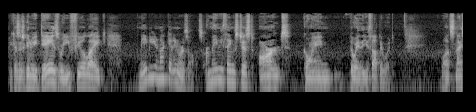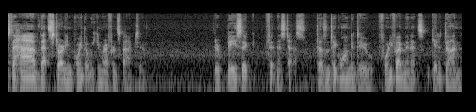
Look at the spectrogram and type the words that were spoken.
Because there's going to be days where you feel like maybe you're not getting results, or maybe things just aren't going the way that you thought they would. Well, it's nice to have that starting point that we can reference back to. They're basic fitness tests. Doesn't take long to do. 45 minutes, get it done,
